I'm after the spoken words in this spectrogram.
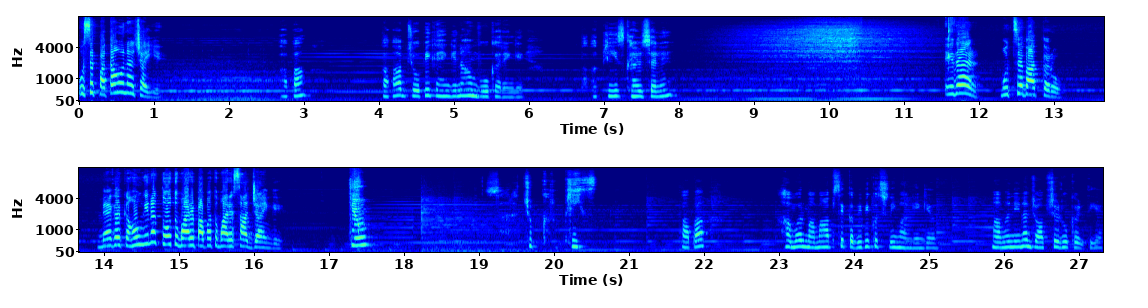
उसे पता होना चाहिए। पापा पापा आप जो भी कहेंगे ना हम वो करेंगे। पापा प्लीज़ घर चलें। इधर मुझसे बात करो। मैं अगर कहूँगी ना तो तुम्हारे पापा तुम्हारे साथ जाएँगे। क्यों? सारा चुप करो प्लीज़ पापा हम और मामा आपसे कभी भी कुछ नहीं मांगेंगे अब। मामा ने ना जॉब शुरू कर दी है।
